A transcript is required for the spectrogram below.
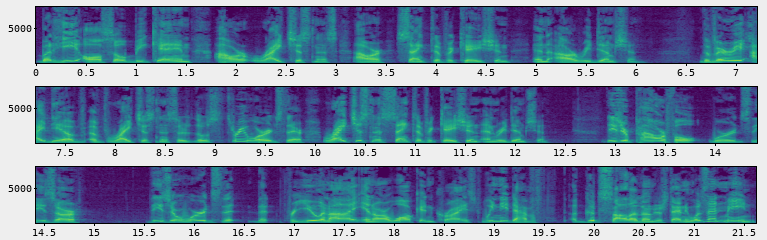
but he also became our righteousness, our sanctification, and our redemption. The very idea of, of righteousness, there's those three words there righteousness, sanctification, and redemption. These are powerful words. These are, these are words that, that for you and I in our walk in Christ, we need to have a, a good, solid understanding. What does that mean?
